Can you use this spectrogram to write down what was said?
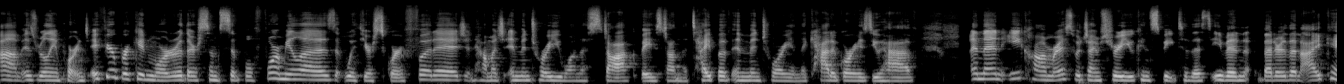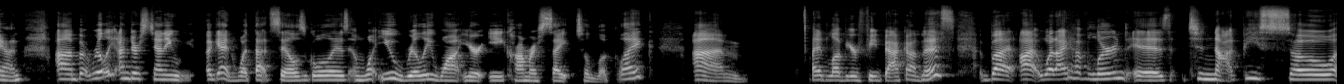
um, is really important. If you're brick and mortar, there's some simple formulas with your square footage and how much inventory you want to stock based on the type of inventory and the categories you have. And then e commerce, which I'm sure you can speak to this even better than I can, um, but really understanding, again, what that sales goal is and what you really want your e commerce site to look like. Um, I'd love your feedback on this. But uh, what I have learned is to not be so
